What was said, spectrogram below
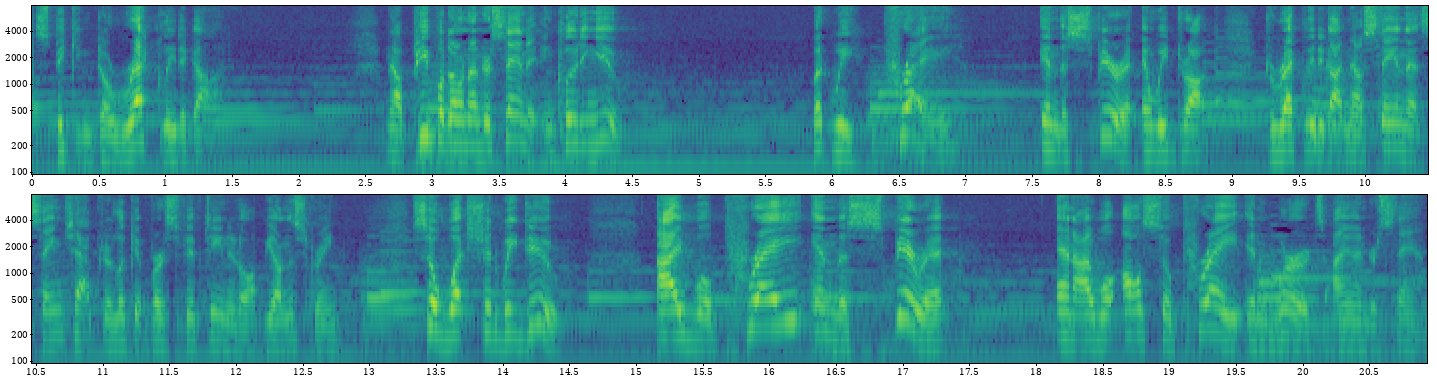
speaking directly to God. Now, people don't understand it, including you. But we pray in the Spirit and we drop directly to God. Now, stay in that same chapter, look at verse 15, it'll be on the screen. So, what should we do? I will pray in the Spirit and I will also pray in words I understand.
